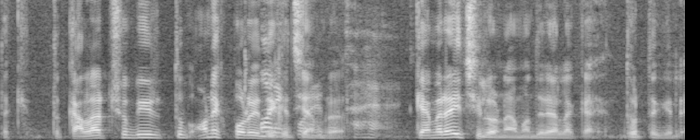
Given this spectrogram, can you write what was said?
তা কালার ছবির তো অনেক পরে দেখেছি আমরা। হ্যাঁ। ক্যামেরাই ছিল না আমাদের এলাকায় ধরতে গেলে।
